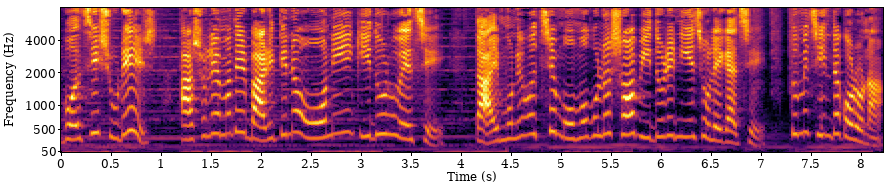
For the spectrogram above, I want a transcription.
বলছি সুরেশ আসলে আমাদের বাড়িতে না অনেক ইঁদুর হয়েছে। তাই মনে হচ্ছে মোমোগুলো সব ইঁদুরে নিয়ে চলে গেছে। তুমি চিন্তা করো না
